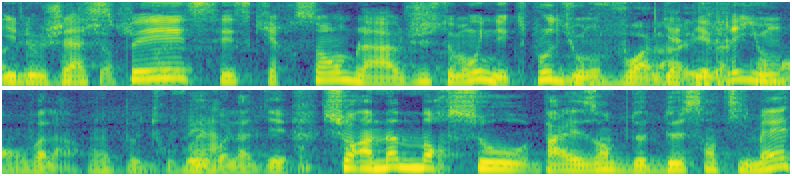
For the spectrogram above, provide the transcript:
Et le jaspé, c'est ce qui ressemble à justement une explosion. voilà, Il y a des rayons. Voilà, on peut trouver Voilà. voilà. des- sur un même morceau, par exemple de 2 cm,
